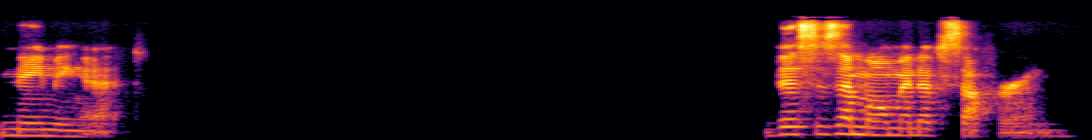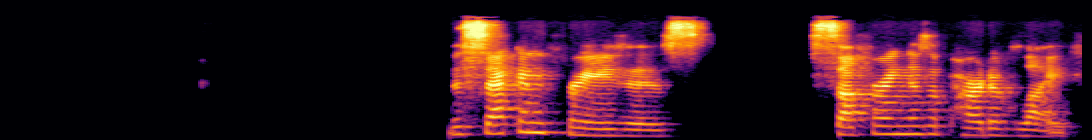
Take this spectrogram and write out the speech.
naming it. This is a moment of suffering. The second phrase is suffering is a part of life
